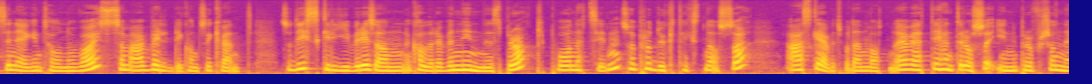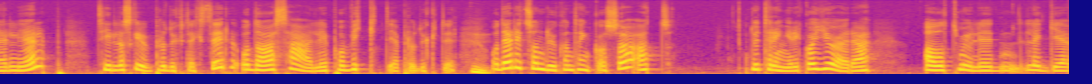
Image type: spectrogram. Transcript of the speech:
sin egen tone of voice, som er veldig konsekvent. Så de skriver i sånn, kaller det venninnespråk på nettsiden, så produkttekstene også er skrevet på den måten. Og jeg vet de henter også inn profesjonell hjelp til å skrive produkttekster, og da særlig på viktige produkter. Mm. Og det er litt sånn du kan tenke også, at du trenger ikke å gjøre alt mulig, legge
